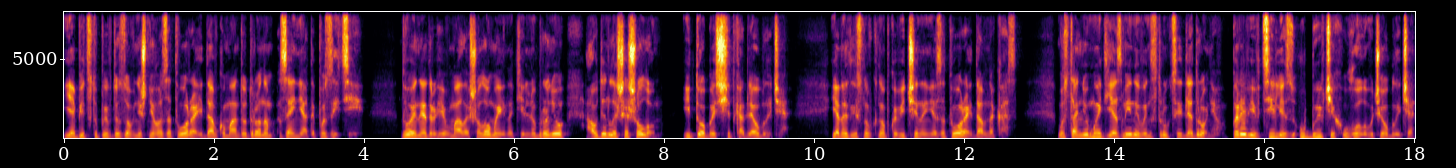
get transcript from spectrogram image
Я підступив до зовнішнього затвора і дав команду дронам зайняти позиції. Двоє недругів мали шоломи і натільну броню, а один лише шолом, і то без щитка для обличчя. Я натиснув кнопку відчинення затвора і дав наказ. В останню мить я змінив інструкції для дронів, перевів цілі з убивчих у голову чи обличчя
